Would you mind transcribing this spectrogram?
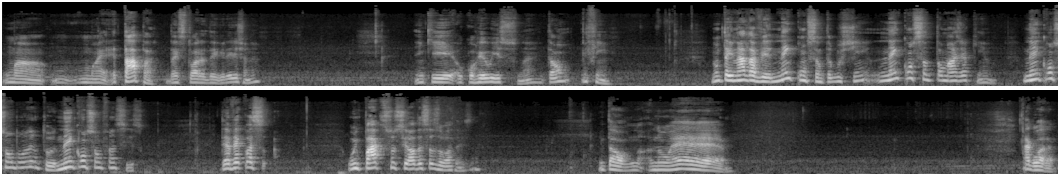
uma, uma etapa da história da igreja, né? Em que ocorreu isso, né? Então, enfim, não tem nada a ver nem com Santo Agostinho, nem com Santo Tomás de Aquino nem com São Boaventura, nem com São Francisco. Tem a ver com as, o impacto social dessas ordens. Né? Então, não é. Agora,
